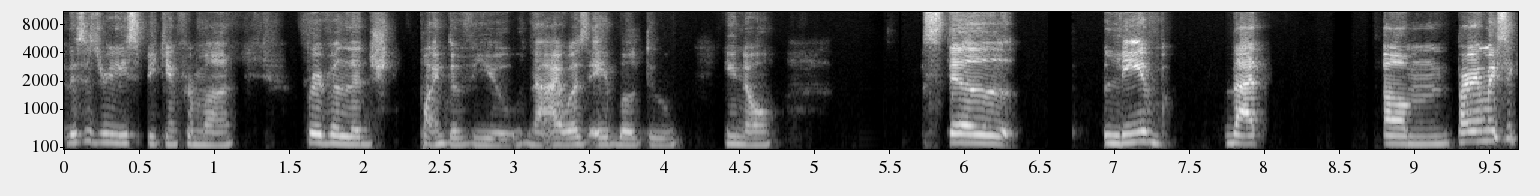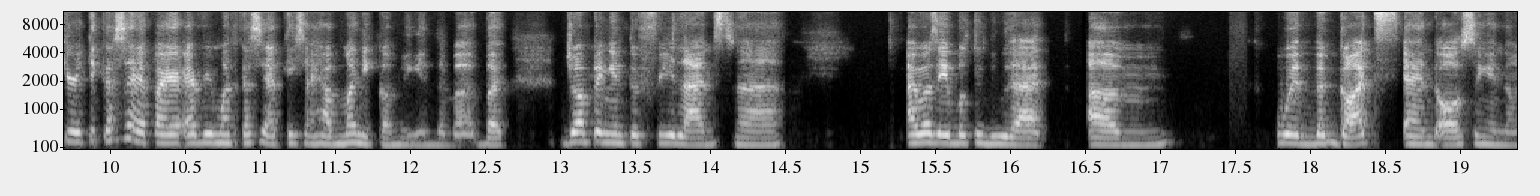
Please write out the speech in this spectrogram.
this is really speaking from a privileged point of view, that I was able to, you know, still leave that um parang may security kasi parang every month kasi at least I have money coming in diba? But jumping into freelance na I was able to do that um with the guts and also you know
